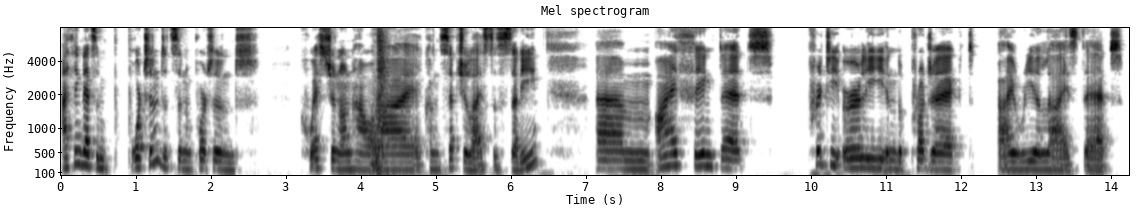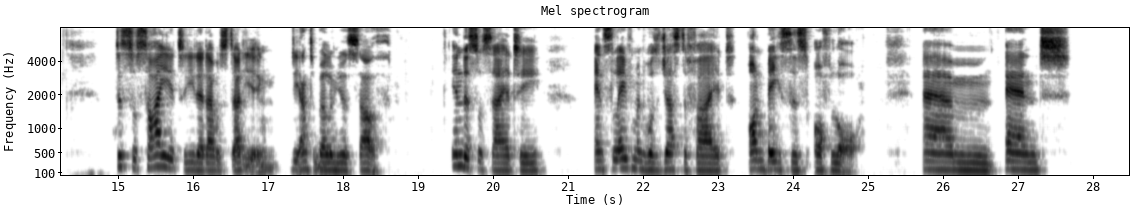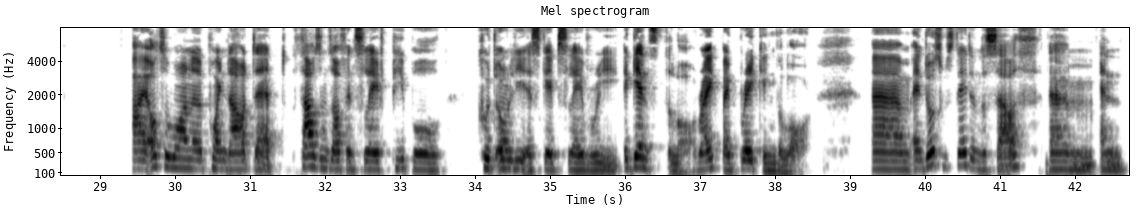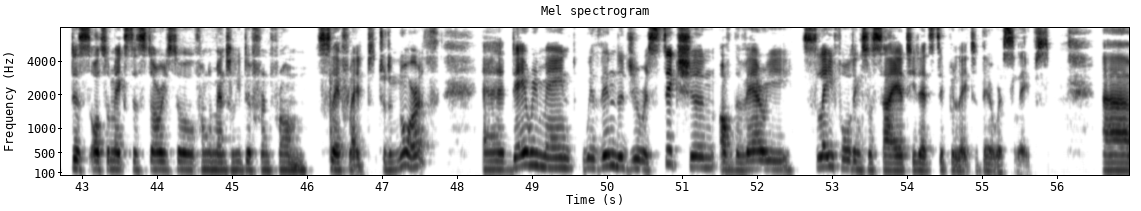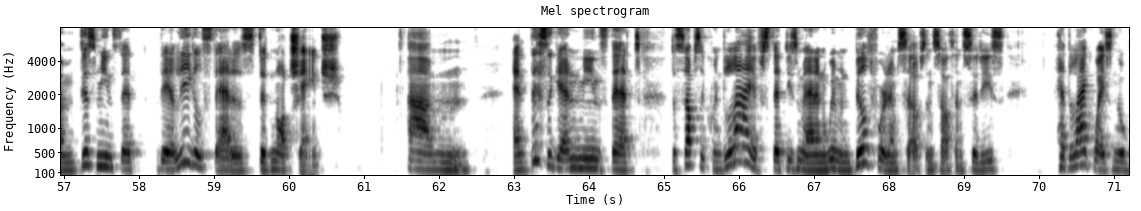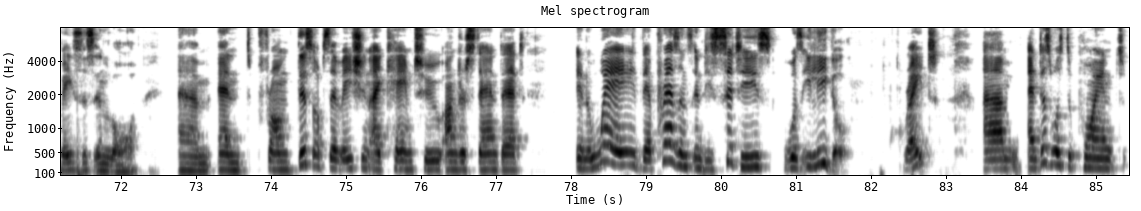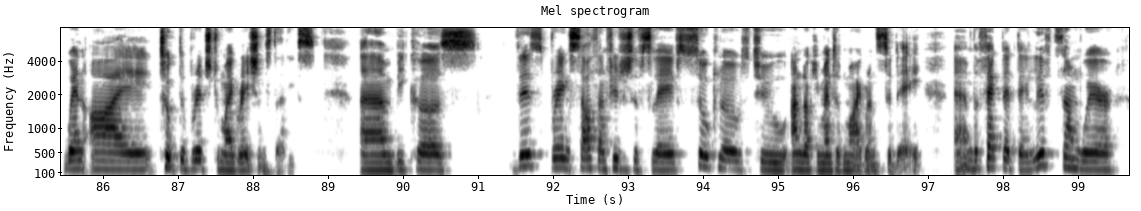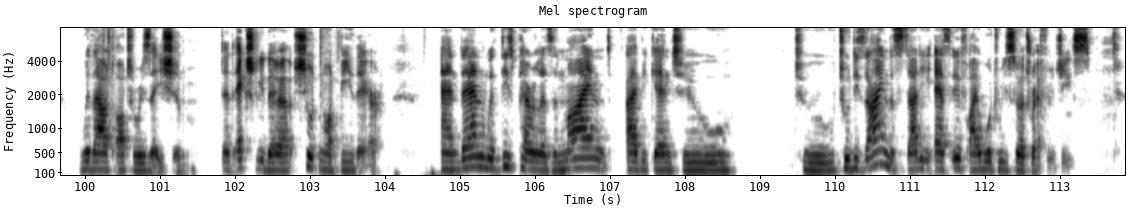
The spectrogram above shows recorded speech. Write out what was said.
I think that's important. It's an important question on how I conceptualized the study. Um, I think that pretty early in the project, I realized that this society that I was studying, the antebellum US South, in this society, enslavement was justified on basis of law. Um, and I also want to point out that thousands of enslaved people could only escape slavery against the law, right? By breaking the law. Um, and those who stayed in the South, um, and this also makes the story so fundamentally different from slave flight to the North, uh, they remained within the jurisdiction of the very slaveholding society that stipulated they were slaves. Um, this means that their legal status did not change. Um, and this again means that the subsequent lives that these men and women built for themselves in southern cities had likewise no basis in law. Um, and from this observation, I came to understand that in a way, their presence in these cities was illegal, right? Um, and this was the point when I took the bridge to migration studies, um, because this brings Southern fugitive slaves so close to undocumented migrants today. And the fact that they lived somewhere without authorization, that actually they should not be there. And then with these parallels in mind, I began to to to design the study as if I would research refugees.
